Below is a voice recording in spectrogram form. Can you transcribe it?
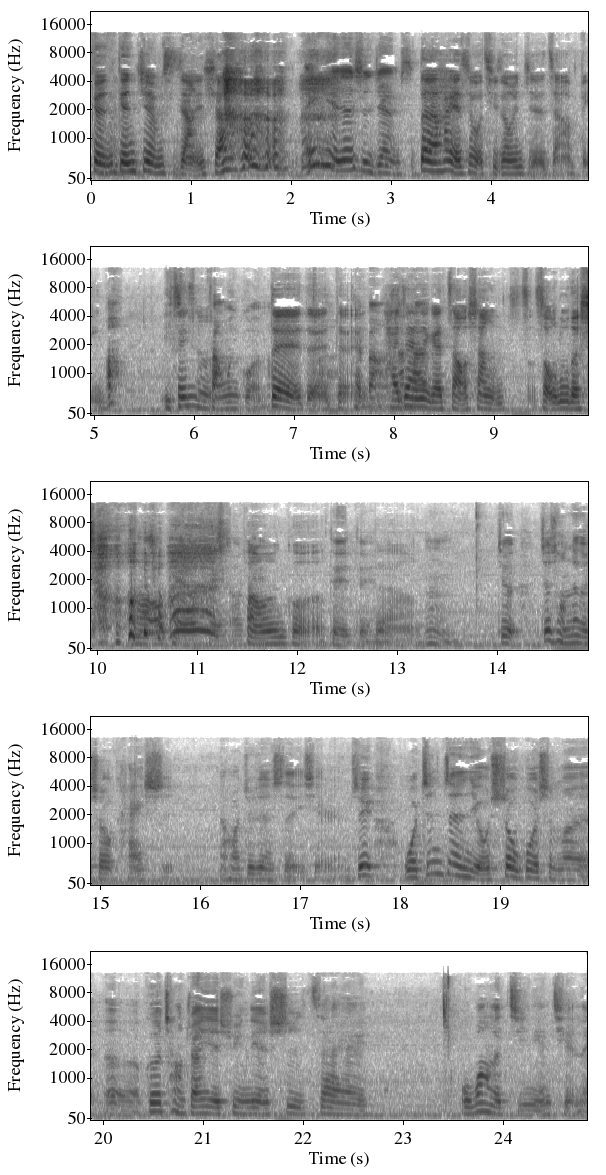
跟跟 James 讲一下，哎，你也认识 James？对啊，他也是我其中一集的嘉宾。哦，已经访问过了吗？对对对，太棒了，还在那个早上走路的时候，OK OK，访问过。了，对对。对啊，嗯，就就从那个时候开始。然后就认识了一些人，所以我真正有受过什么呃歌唱专业训练，是在我忘了几年前呢，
